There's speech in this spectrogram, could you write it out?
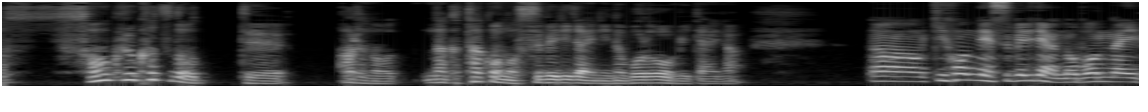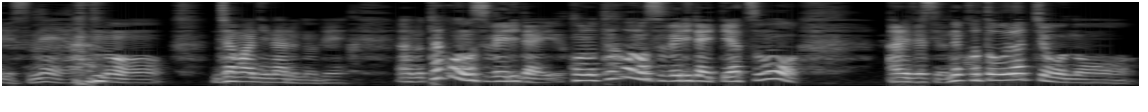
あ、サークル活動ってあるの？なんかタコの滑り台に登ろうみたいな。あー基本ね、滑り台は登んないですね。あの、邪魔になるので。あの、タコの滑り台、このタコの滑り台ってやつも、あれですよね、琴浦町の、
